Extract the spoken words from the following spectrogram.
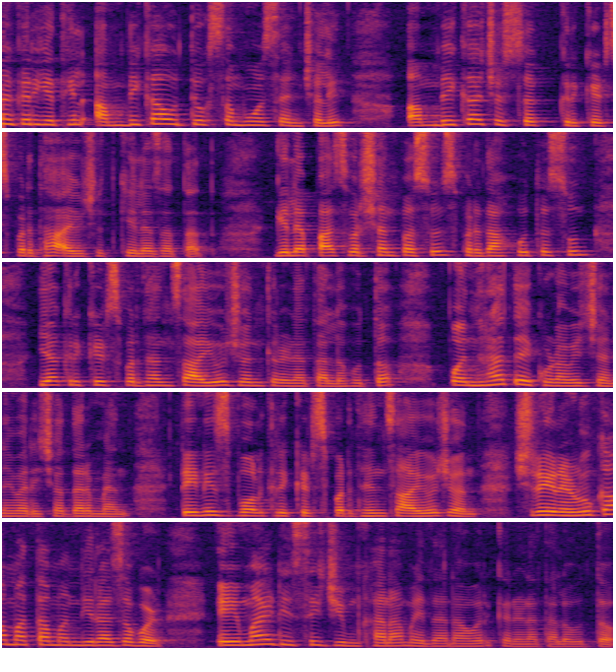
नगर येथील अंबिका उद्योग समूह संचलित अंबिका चषक क्रिकेट स्पर्धा आयोजित केल्या जातात. गेल्या पाच वर्षांपासून स्पर्धा होत असून या क्रिकेट स्पर्धांचं आयोजन करण्यात आलं होतं. पंधरा ते एकोणावीस जानेवारीच्या दरम्यान टेनिस बॉल क्रिकेट स्पर्धेचं आयोजन श्री रेणुका माता मंदिराजवळ M I D C gymkhana मैदानावर करण्यात आलं होतं.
